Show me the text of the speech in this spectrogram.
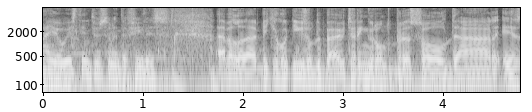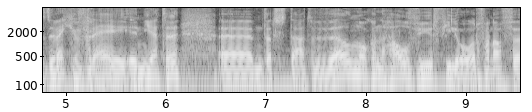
Hoe is het intussen met de files? Eh, wel, een beetje goed nieuws op de buitenring rond Brussel. Daar is de weg vrij in Jette. Eh, er staat wel nog een half uur file hoor, vanaf eh,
